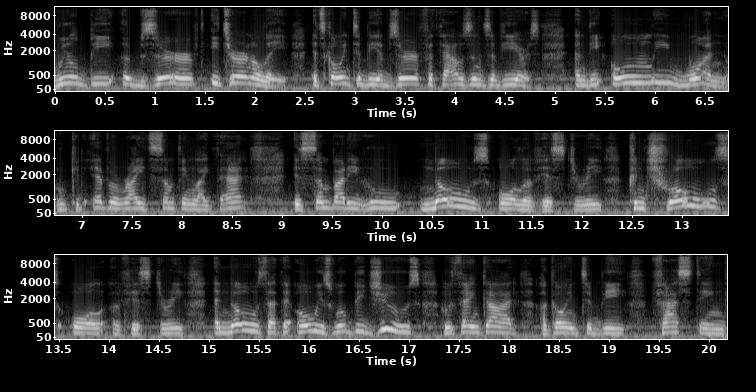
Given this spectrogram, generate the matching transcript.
will be observed eternally. It's going to be observed for thousands of years. And the only one who could ever write something like that is somebody who knows all of history, controls all of history, and knows that there always will be Jews who, thank God, are going to be fasting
